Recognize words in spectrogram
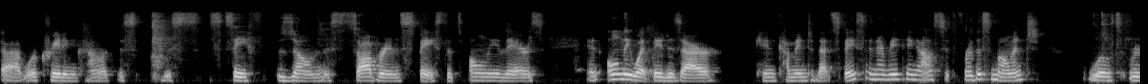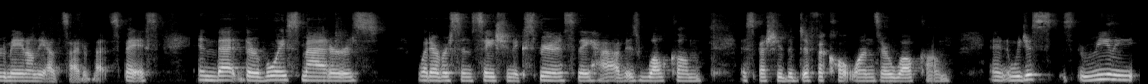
uh, we're creating kind of like this this safe zone, this sovereign space that's only theirs, and only what they desire can come into that space, and everything else for this moment will remain on the outside of that space, and that their voice matters whatever sensation experience they have is welcome, especially the difficult ones are welcome. And we just really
